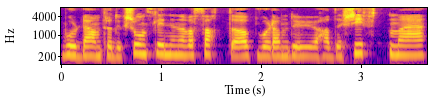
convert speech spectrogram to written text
hvordan produksjonslinjene var satt opp, hvordan du hadde skiftene.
